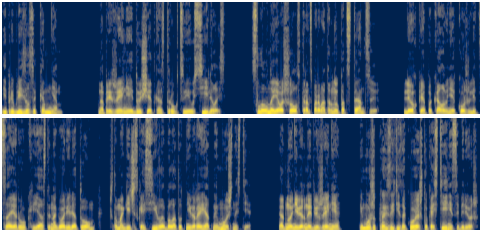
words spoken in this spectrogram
и приблизился к камням. Напряжение, идущее от конструкции, усилилось. Словно я вошел в трансформаторную подстанцию. Легкое покалывание кожи лица и рук ясно говорили о том, что магическая сила была тут невероятной мощности. Одно неверное движение, и может произойти такое, что костей не соберешь,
